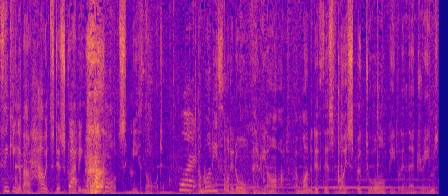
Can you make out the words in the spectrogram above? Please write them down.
thinking about how it's describing my thoughts, he thought. What? And while he thought it all very odd, and wondered if this voice spoke to all people in their dreams,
